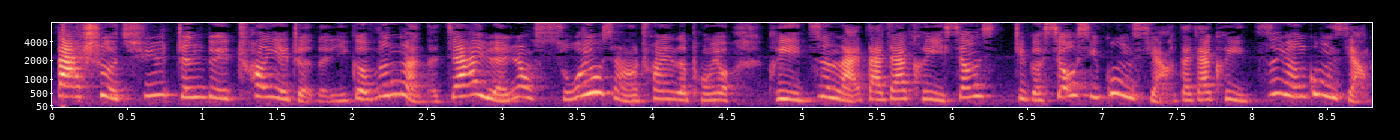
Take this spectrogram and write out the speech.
大社区，针对创业者的一个温暖的家园，让所有想要创业的朋友可以进来，大家可以相这个消息共享，大家可以资源共享。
